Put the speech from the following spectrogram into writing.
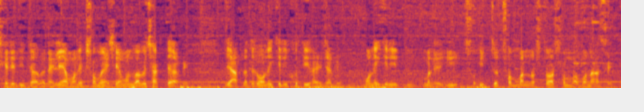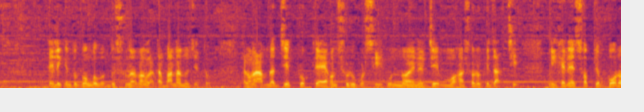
ছেড়ে দিতে হবে নাহলে এমন অনেক সময় এসে এমনভাবে ছাড়তে হবে যে আপনাদের অনেকেরই ক্ষতি হয়ে যাবে অনেকেরই মানে ইজ্জত সম্মান নষ্ট হওয়ার সম্ভাবনা আছে। তাইলে কিন্তু বঙ্গবন্ধু সোনার বাংলাটা বানানো যেত। এবং আমরা যে প্রক্রিয়া এখন শুরু করছি, উন্নয়নের যে মহাসড়কে যাচ্ছি, এখানে সবচেয়ে বড়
